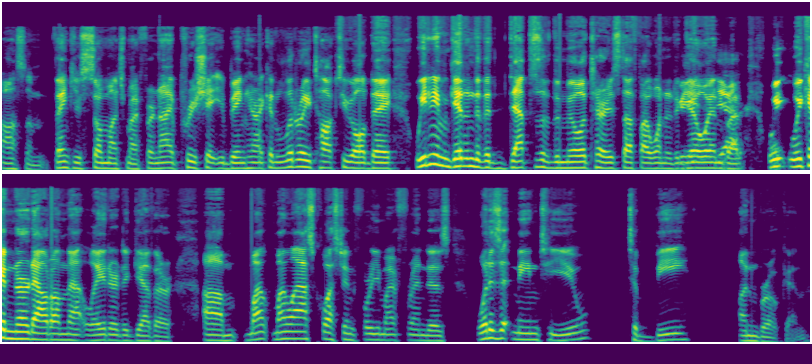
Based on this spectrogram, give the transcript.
Awesome. Thank you so much, my friend. I appreciate you being here. I could literally talk to you all day. We didn't even get into the depths of the military stuff I wanted to we, go in, yeah. but we, we can nerd out on that later together. Um, my, my last question for you, my friend, is what does it mean to you to be unbroken?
